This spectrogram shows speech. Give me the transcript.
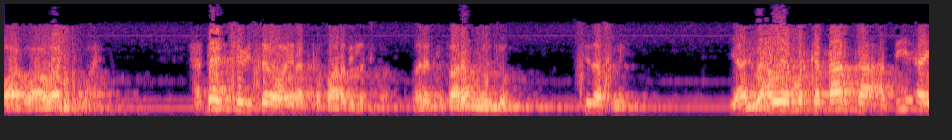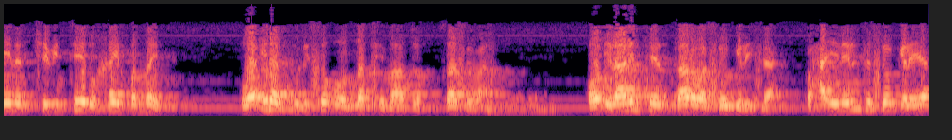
waa waa waajib wahay haddaad jebisana waa inaad kafaaradii la timaado waa inaad kafaara gudato sidaas wey yani waxa weyaan marka dhaarta haddii aynan jebinteedu khayr badnayn waa inaad fuliso ood la timaado saas macana oo ilaalinteedu taana waa soo gelaysaa. Waxaa ilaalinta soo gelaya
